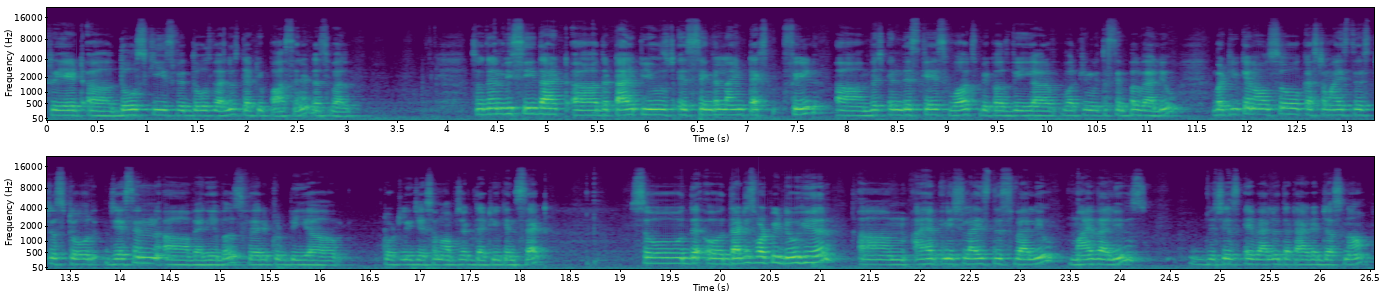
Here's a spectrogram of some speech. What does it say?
create uh, those keys with those values that you pass in it as well. So then we see that uh, the type used is single line text field, um, which in this case works because we are working with a simple value. But you can also customize this to store JSON uh, variables where it would be a totally JSON object that you can set. So the, uh, that is what we do here. Um, I have initialized this value, my values, which is a value that I added just now,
